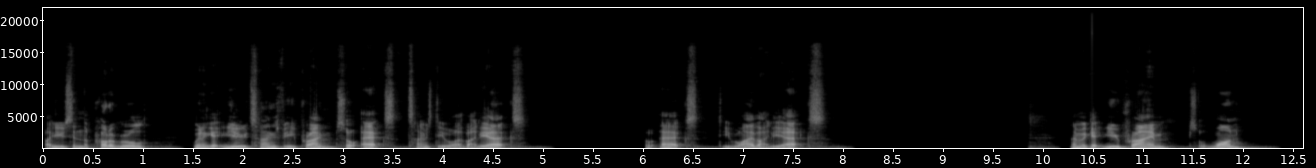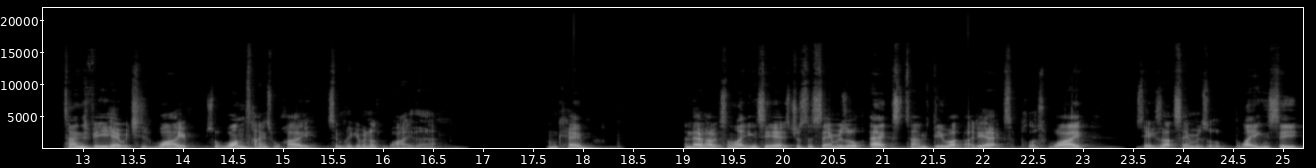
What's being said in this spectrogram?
by using the product rule, we're going to get u times v prime, so x times dy by dx. So x dy by dx. Then we get u prime, so 1 times v here, which is y. So 1 times y, simply giving us y there. Okay. And there we have it. So like you can see here, it's just the same result. x times dy by dx plus y. It's the exact same result. But like you can see,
